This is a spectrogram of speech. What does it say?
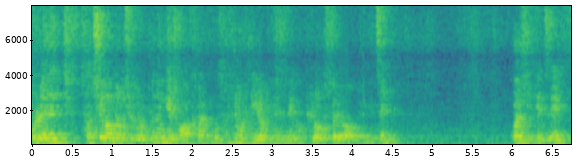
원래는 자취 방 정식으로 푸는 게 정확한 뭐 선생님 이렇게 되는데 그거 필요 없어요. 알겠지? 구할 수 있겠지?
